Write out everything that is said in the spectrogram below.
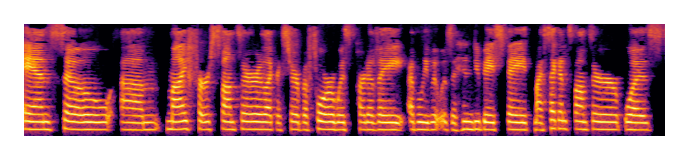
And so um, my first sponsor, like I shared before, was part of a, I believe it was a Hindu-based faith. My second sponsor was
